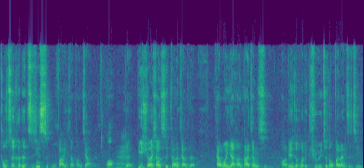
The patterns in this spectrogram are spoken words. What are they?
投资客的资金是无法影响房价的。哦，对，必须要像是刚刚讲的台湾央行大降息，哦，联准会的 QE 这种泛滥资金，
